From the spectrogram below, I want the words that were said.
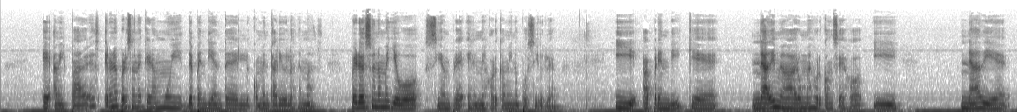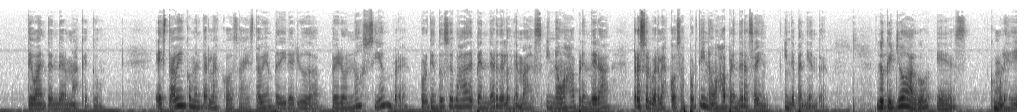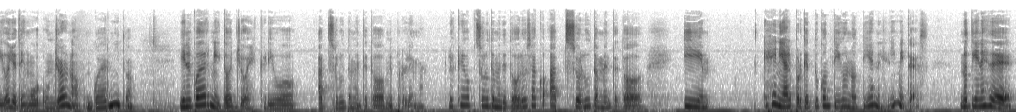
eh, a mis padres. Era una persona que era muy dependiente del comentario de los demás, pero eso no me llevó siempre el mejor camino posible y aprendí que nadie me va a dar un mejor consejo y nadie te va a entender más que tú. Está bien comentar las cosas, está bien pedir ayuda, pero no siempre, porque entonces vas a depender de los demás y no vas a aprender a resolver las cosas por ti, no vas a aprender a ser independiente. Lo que yo hago es, como les digo, yo tengo un journal, un cuadernito, y en el cuadernito yo escribo absolutamente todo mi problema lo escribo absolutamente todo, lo saco absolutamente todo. Y es genial porque tú contigo no tienes límites. No tienes de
